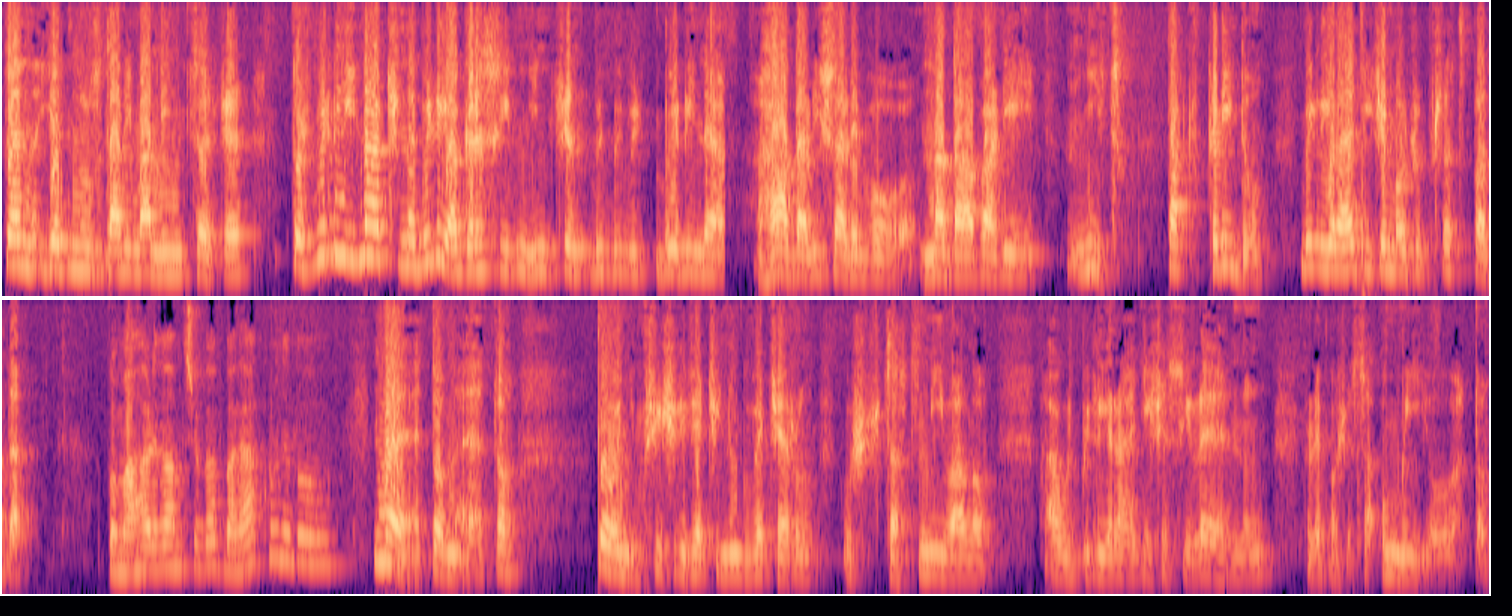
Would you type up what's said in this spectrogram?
ten jednu zdali mamince, že tož byli jinak, nebyli agresivní, že by, by byli ne, hádali se nebo nadávali, nic. Tak v klidu byli rádi, že můžu přespadat. Pomáhali vám třeba v baráku, nebo? Ne, to ne, to, to oni přišli většinou k večeru, už se smívalo a už byli rádi, že si lehnou, nebo že se umíjou a to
